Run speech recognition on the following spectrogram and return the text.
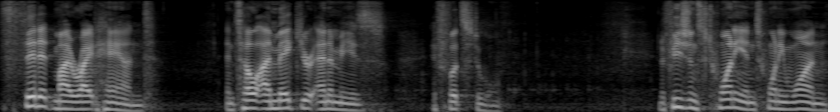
Sit at my right hand until I make your enemies a footstool. In Ephesians 20 and 21,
